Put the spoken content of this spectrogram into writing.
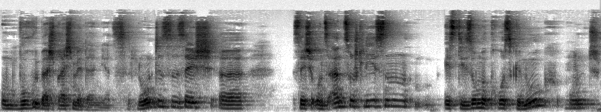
um worüber sprechen wir denn jetzt? Lohnt es sich, äh, sich uns anzuschließen? Ist die Summe groß genug? Mhm. Und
